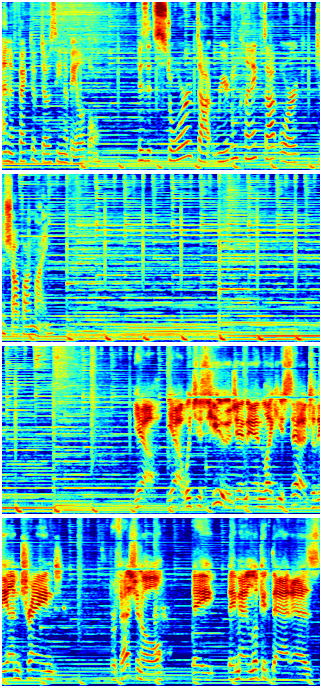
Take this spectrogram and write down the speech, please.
and effective dosing available. Visit store.riordanclinic.org to shop online. Yeah, yeah, which is huge. And and like you said, to the untrained professional, they they may look at that as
